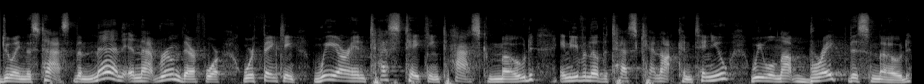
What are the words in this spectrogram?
doing this task. The men in that room, therefore, were thinking, we are in test taking task mode, and even though the test cannot continue, we will not break this mode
